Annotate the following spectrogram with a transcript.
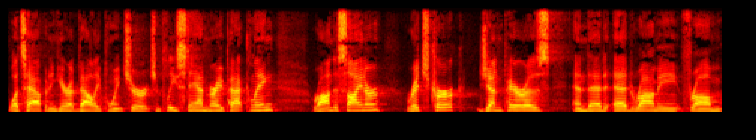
what's happening here at Valley Point Church. And please stand Mary Pat Kling, Rhonda Signer, Rich Kirk, Jen Perez, and then Ed Rami from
